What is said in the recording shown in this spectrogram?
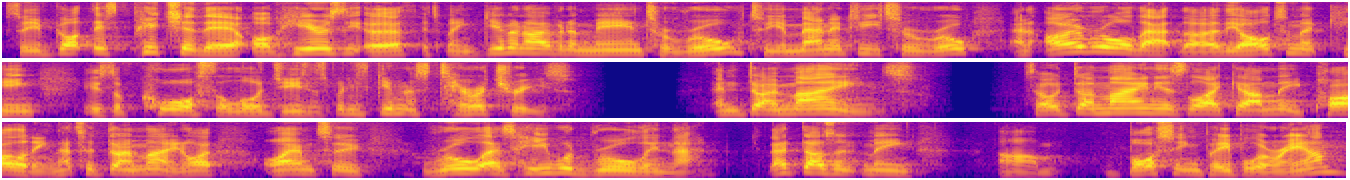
So you've got this picture there of here is the earth. It's been given over to man to rule, to humanity to rule. And over all that, though, the ultimate king is, of course, the Lord Jesus. But he's given us territories and domains. So a domain is like uh, me, piloting. That's a domain. I, I am to rule as he would rule in that. That doesn't mean um, bossing people around.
